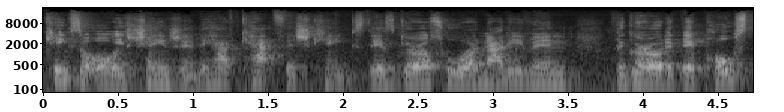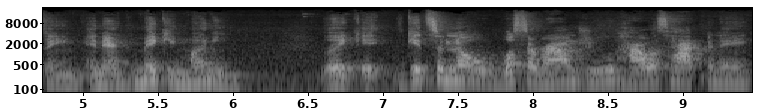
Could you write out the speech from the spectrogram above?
Kinks are always changing. They have catfish kinks. There's girls who are not even the girl that they're posting, and they're making money. Like, it, get to know what's around you, how it's happening,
